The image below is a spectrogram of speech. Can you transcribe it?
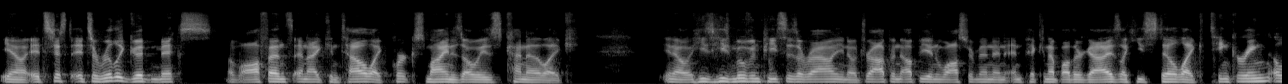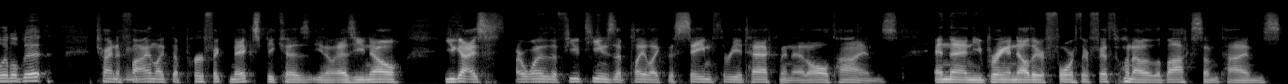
you know, it's just it's a really good mix of offense, and I can tell like Quirk's mind is always kind of like, you know, he's he's moving pieces around, you know, dropping Uppy and Wasserman and, and picking up other guys. Like he's still like tinkering a little bit, trying to Mhm. find like the perfect mix because you know, as you know, you guys are one of the few teams that play like the same three attackmen at all times. And then you bring another fourth or fifth one out of the box sometimes.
